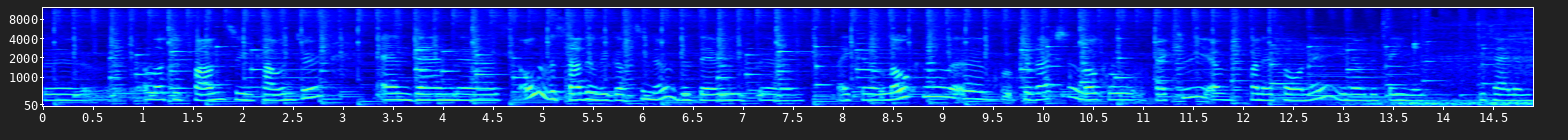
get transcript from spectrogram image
were a lot of fun to encounter. And then uh, all of a sudden we got to know that there is um, like a local uh, production, local factory of panettone, you know, the famous Italian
